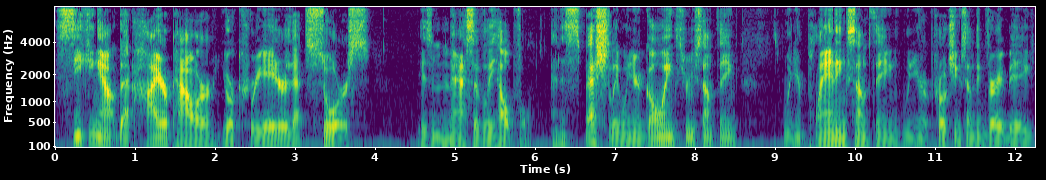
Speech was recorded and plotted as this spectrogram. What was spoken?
seeking out that higher power, your creator, that source, is massively helpful. And especially when you're going through something, when you're planning something, when you're approaching something very big,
